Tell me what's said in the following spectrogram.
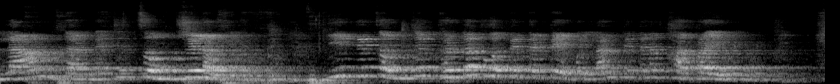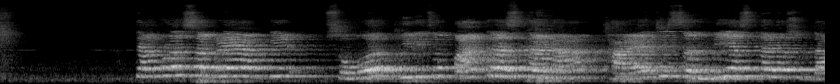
लांब दांड्याचे चमचे लावले होते. की ते चमचे घटत होते त्या टेबलला ते त्यांना खाता येत नव्हते. त्यामुळं सगळे अगदी समोर खिरीचं पात्र संधी असताना सुद्धा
